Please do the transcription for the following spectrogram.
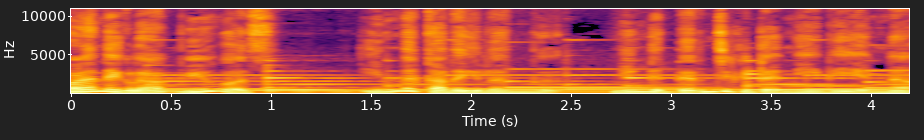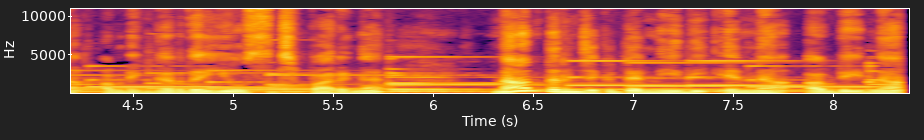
குழந்தைகளா வியூவர்ஸ் இந்த கதையிலேருந்து நீங்க தெரிஞ்சுக்கிட்ட நீதி என்ன அப்படிங்கிறத யோசிச்சு பாருங்க. நான் தெரிஞ்சுக்கிட்ட நீதி என்ன அப்படின்னா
